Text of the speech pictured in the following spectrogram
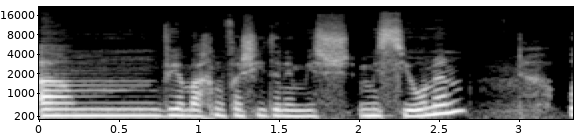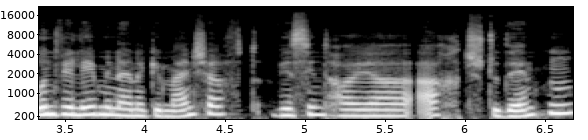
Ähm, wir machen verschiedene Miss Missionen. Und wir leben in einer Gemeinschaft. Wir sind heuer acht Studenten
